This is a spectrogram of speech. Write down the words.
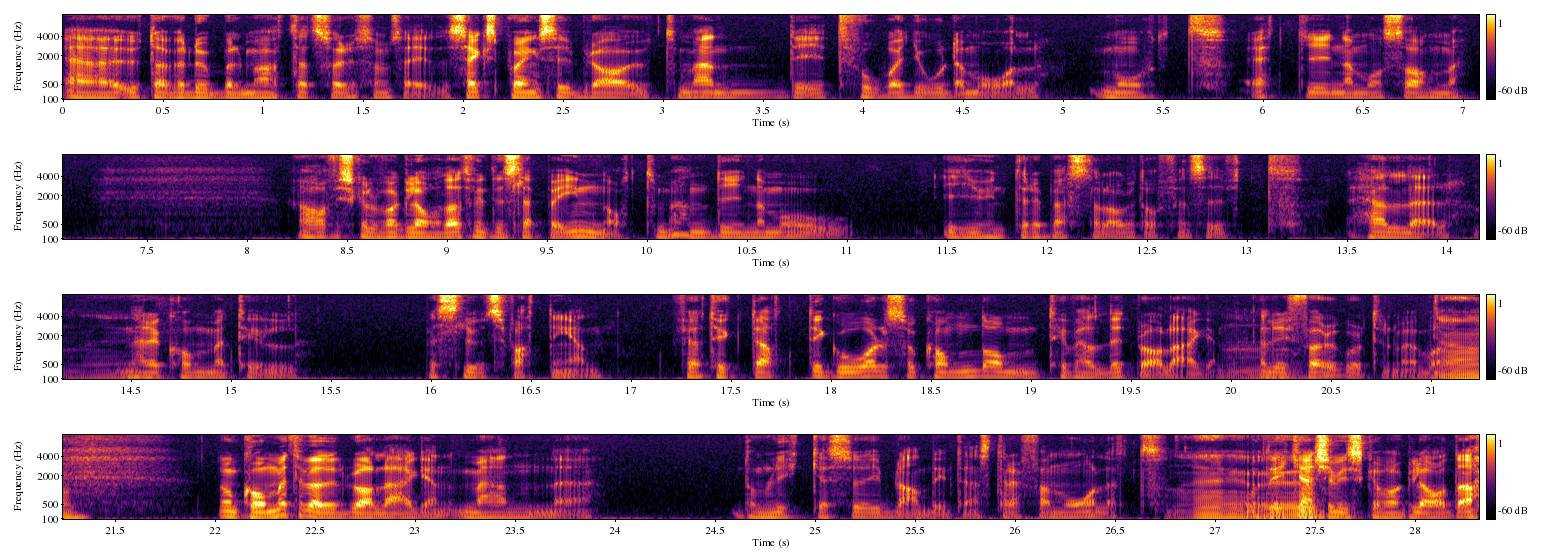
eh, utöver dubbelmötet så är det som säger, sex poäng ser bra ut men det är två gjorda mål mot ett Dynamo som Ja, vi skulle vara glada att vi inte släpper in något men Dynamo är ju inte det bästa laget offensivt heller när det kommer till beslutsfattningen. För jag tyckte att igår så kom de till väldigt bra lägen, Mm. eller i förrgår till och med. Det. Ja. De kommer till väldigt bra lägen men eh, de lyckas ju ibland inte ens träffa målet. Nej, Och det eh, kanske vi ska vara glada.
